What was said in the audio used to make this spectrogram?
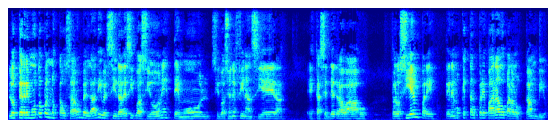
Los terremotos pues nos causaron, ¿verdad? Diversidad de situaciones, temor, situaciones financieras, escasez de trabajo, pero siempre tenemos que estar preparados para los cambios.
